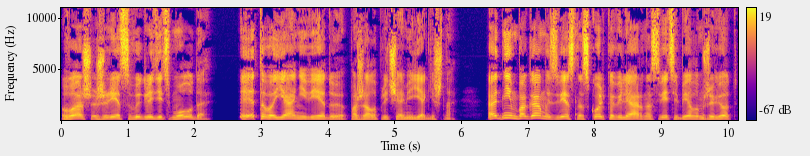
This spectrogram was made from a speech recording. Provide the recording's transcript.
Ваш жрец выглядеть молодо?» «Этого я не ведаю», — пожала плечами Ягишна. «Одним богам известно, сколько Велиар на свете белом живет.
